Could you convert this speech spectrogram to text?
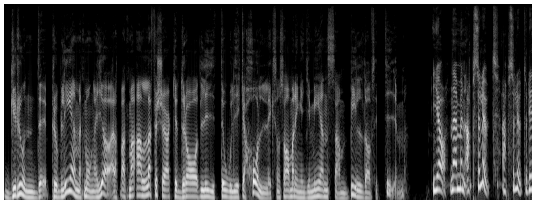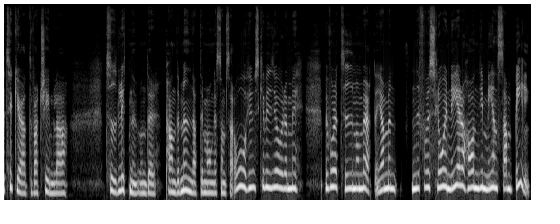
grundproblemet många gör? Att, att man alla försöker dra åt lite olika håll, liksom, så har man ingen gemensam bild av sitt team. Ja, nej men absolut. absolut. Och det tycker jag att det varit så himla tydligt nu under pandemin att det är många som säger Åh, hur ska vi göra med, med våra team och möten? Ja, men ni får väl slå er ner och ha en gemensam bild,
